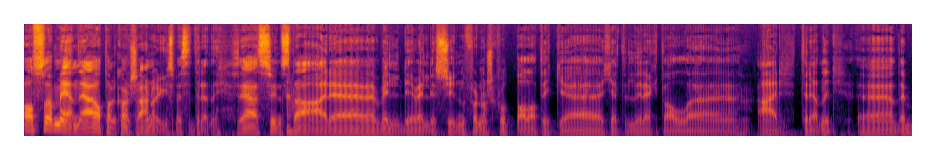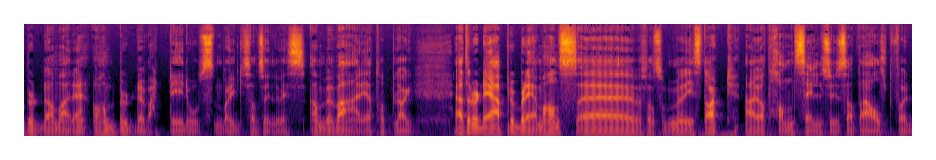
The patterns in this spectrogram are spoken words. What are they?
og så mener jeg at han kanskje er Norges beste trener. Så jeg syns det er eh, veldig veldig synd for norsk fotball at ikke Kjetil Rekdal eh, er trener. Eh, det burde han være, og han burde vært i Rosenborg sannsynligvis. Han bør være i et topplag. Jeg tror det er problemet hans, eh, sånn som i start, er jo at han selv syns at det er altfor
